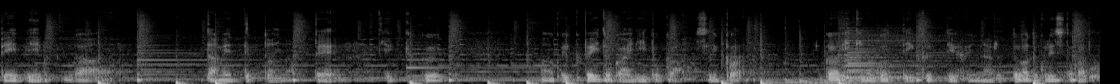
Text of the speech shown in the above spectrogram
PayPay がダメってことになって結局、まあ、 QUICPay とか ID とかスイカが生き残っていくっていうふうになるとあとクレジットカード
